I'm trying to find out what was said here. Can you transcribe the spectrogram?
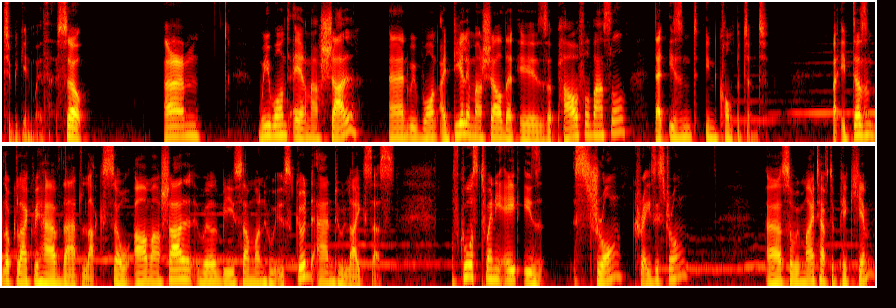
to begin with. So, um, we want a marshal and we want ideally a marshal that is a powerful vassal that isn't incompetent. But it doesn't look like we have that luck. So our marshal will be someone who is good and who likes us. Of course, 28 is strong, crazy strong. Uh, so we might have to pick him.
